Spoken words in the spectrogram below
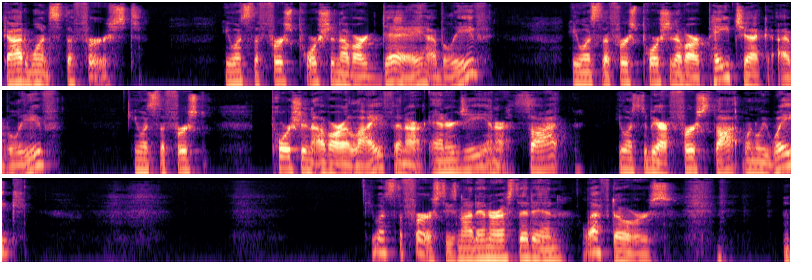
God wants the first. He wants the first portion of our day, I believe. He wants the first portion of our paycheck, I believe. He wants the first portion of our life and our energy and our thought. He wants to be our first thought when we wake. Wants the first. He's not interested in leftovers.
